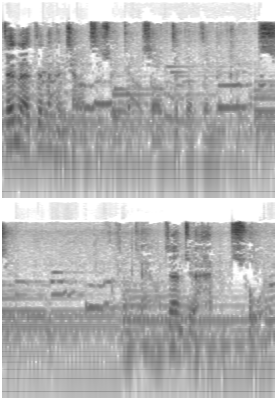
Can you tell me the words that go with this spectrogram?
真的真的很想要吃水饺的时候，这个真的可以吃。哎，我真的觉得还不错哎，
